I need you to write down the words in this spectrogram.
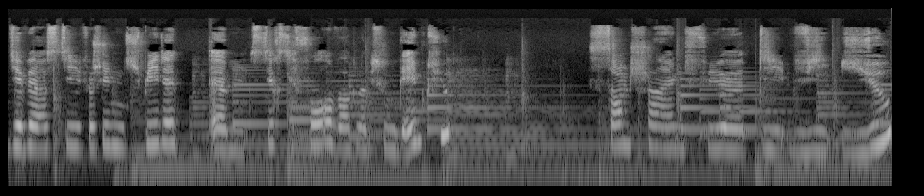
jeweils die verschiedenen Spiele. Ähm, 64 war, glaube ich, von GameCube. Sunshine für die Wii U.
